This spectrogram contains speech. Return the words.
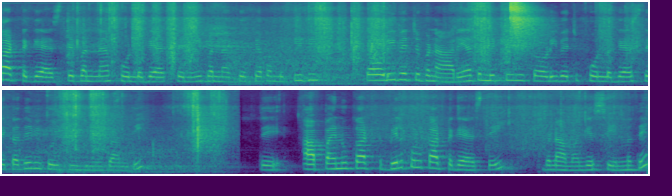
ਘੱਟ ਗੈਸ ਤੇ ਬੰਨਣਾ ਫੁੱਲ ਗੈਸ ਤੇ ਨਹੀਂ ਬੰਨਣਾ ਕਿਉਂਕਿ ਆਪਾਂ ਮਿੱਟੀ ਦੀ ਤੌੜੀ ਵਿੱਚ ਬਣਾ ਰਹੇ ਹਾਂ ਤੇ ਮਿੱਟੀ ਦੀ ਤੌੜੀ ਵਿੱਚ ਫੁੱਲ ਗੈਸ ਤੇ ਕਦੇ ਵੀ ਕੋਈ ਚੀਜ਼ ਨਹੀਂ ਬਣਦੀ। ਤੇ ਆਪਾਂ ਇਹਨੂੰ ਘੱਟ, ਬਿਲਕੁਲ ਘੱਟ ਗੈਸ ਤੇ ਹੀ ਬਣਾਵਾਂਗੇ ਸਿਮ ਤੇ।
